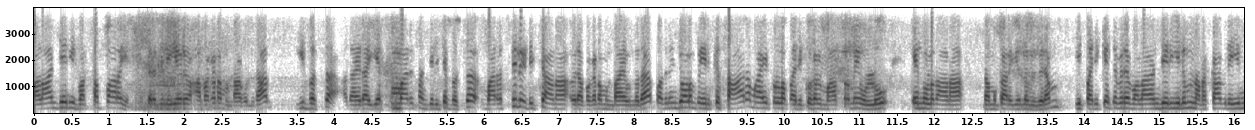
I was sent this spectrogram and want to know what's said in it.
വളാഞ്ചേരി വട്ടപ്പാറയിൽ ഇത്തരത്തിൽ ഈ ഒരു അപകടം ഉണ്ടാകുന്നത്. ഈ ബസ് അതായത് അയ്യപ്പന്മാർ സഞ്ചരിച്ച ബസ് മരത്തിലിടിച്ചാണ് ഒരു അപകടം ഉണ്ടായിരുന്നത് പതിനഞ്ചോളം പേർക്ക് സാരമായിട്ടുള്ള പരിക്കുകൾ മാത്രമേ ഉള്ളൂ എന്നുള്ളതാണ് നമുക്കറിയുന്ന വിവരം. ഈ പരിക്കേറ്റവരെ വളാഞ്ചേരിയിലും നടക്കാവിലെയും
